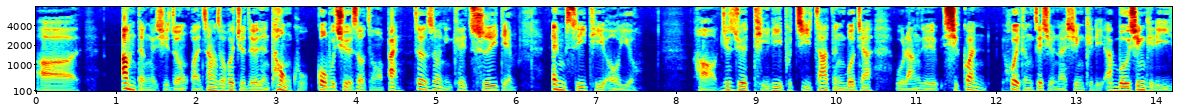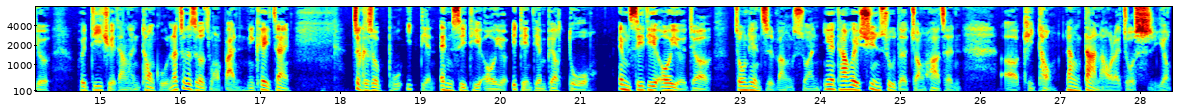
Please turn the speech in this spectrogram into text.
啊。暗等的时钟，晚上的时候会觉得有点痛苦，过不去的时候怎么办？这个时候你可以吃一点 MCT 油好，就是觉得体力不济，扎等波加五郎就习惯会疼这些人来辛苦里啊，不辛苦里就会低血糖很痛苦。那这个时候怎么办？你可以在这个时候补一点 MCT oil，一点点不要多。MCT oil 叫中链脂肪酸，因为它会迅速的转化成呃 ketone，让大脑来做使用。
